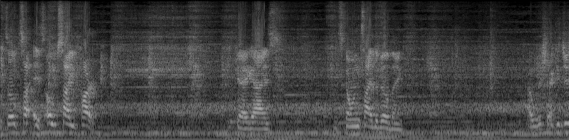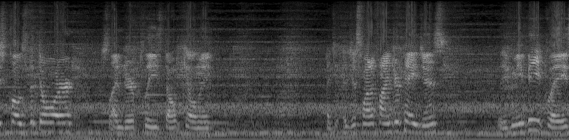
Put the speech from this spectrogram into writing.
It's Oakside, it's Oakside Park. Okay, guys. Let's go inside the building. I wish I could just close the door. Slender, please don't kill me. I, I just want to find your pages. Leave me be, please.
